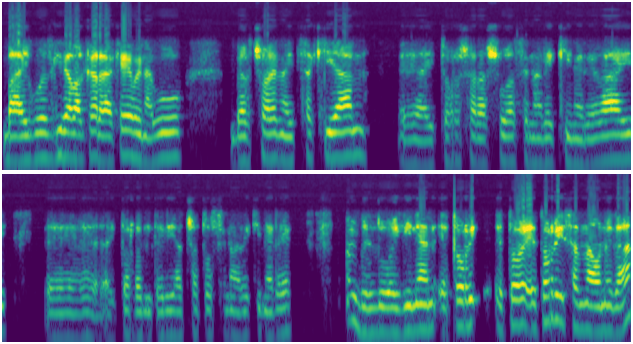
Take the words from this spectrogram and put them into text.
Ba, igu ez gira bakarrak, eh, baina gu bertsoaren aitzakian, e, aitorro sarasua zenarekin ere bai, e, aitorrenteria txato zenarekin ere, bildu eginean, etorri, etorri, etorri izan da honera,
